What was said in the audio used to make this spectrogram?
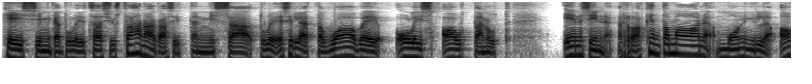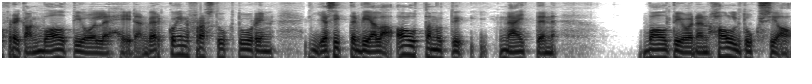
keissi, mikä tuli itse asiassa just vähän aikaa sitten, missä tuli esille, että Huawei olisi auttanut ensin rakentamaan monille Afrikan valtioille heidän verkkoinfrastruktuurin ja sitten vielä auttanut näiden valtioiden hallituksia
